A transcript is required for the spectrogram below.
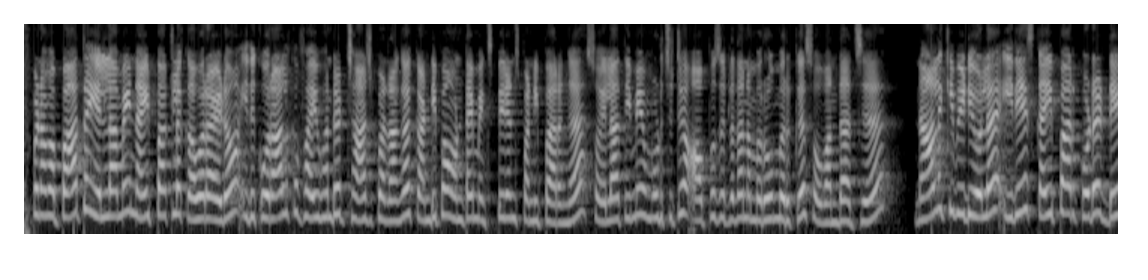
இப்போ நம்ம பார்த்த எல்லாமே நைட் பார்க்கில் கவர் ஆகிடும் இதுக்கு ஒரு ஆளுக்கு ஃபைவ் ஹண்ட்ரட் சார்ஜ் பண்ணுறாங்க கண்டிப்பாக ஒன் டைம் எக்ஸ்பீரியன்ஸ் பண்ணி பாருங்க. ஸோ எல்லாத்தையுமே முடிச்சுட்டு ஆப்போசிட்டில் தான் நம்ம ரூம் இருக்குது ஸோ வந்தாச்சு. நாளைக்கு வீடியோவில் இதே ஸ்கை பார்க்கோட டே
